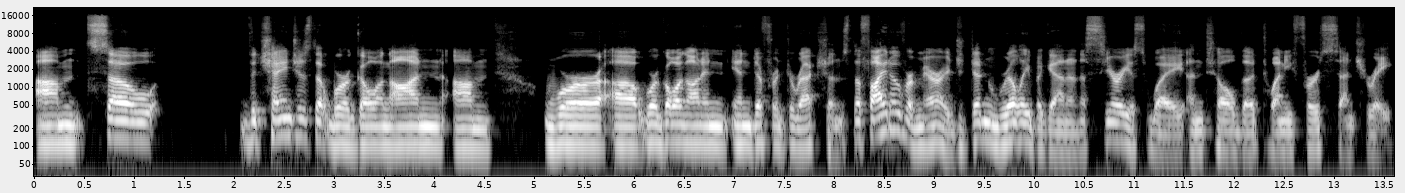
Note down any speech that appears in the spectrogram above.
Um, so the changes that were going on um, were uh, were going on in, in different directions. The fight over marriage didn't really begin in a serious way until the 21st century.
